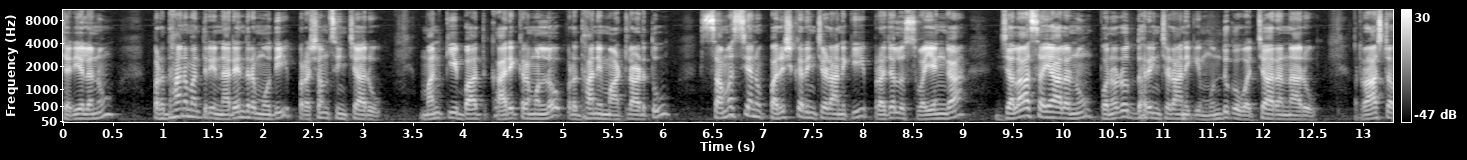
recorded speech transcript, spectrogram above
చర్యలను ప్రధానమంత్రి నరేంద్ర మోదీ ప్రశంసించారు. మన్ కీ బాత్ కార్యక్రమంలో ప్రధాని మాట్లాడుతూ సమస్యను పరిష్కరించడానికి ప్రజలు స్వయంగా జలాశయాలను పునరుద్ధరించడానికి ముందుకు వచ్చారన్నారు. రాష్ట్ర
